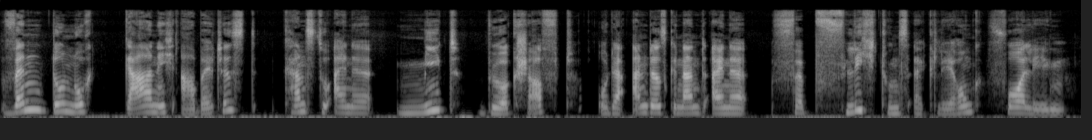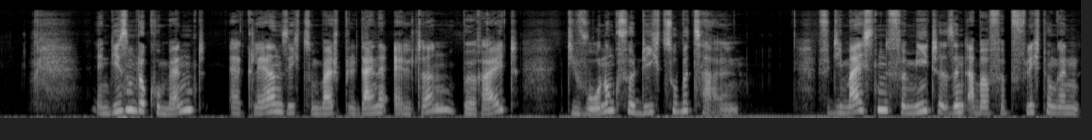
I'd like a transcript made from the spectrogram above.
wenn du noch gar nicht arbeitest, kannst du eine Mietbürgschaft oder anders genannt eine Verpflichtungserklärung vorlegen. In diesem Dokument erklären sich zum Beispiel deine Eltern bereit, die Wohnung für dich zu bezahlen. Für die meisten Vermieter sind aber Verpflichtungen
